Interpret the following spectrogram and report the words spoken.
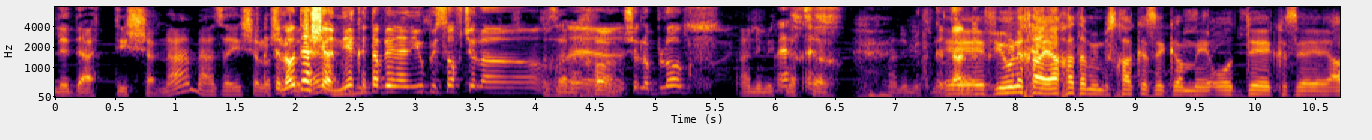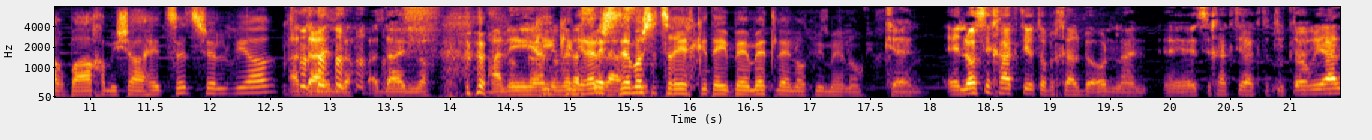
לדעתי שנה מאז האיש שלוש. אתה לא יודע שאני הכתב לעניין יוביסופט של אה, הבלוג? אני מתנצל. איך? אני מתנצל. קטן. אה, הביאו לך יחד ממשחק הזה גם אה, עוד אה, כזה ארבעה חמישה הדסטס של VR? עדיין לא, עדיין לא. אני כי אני כי מנסה נראה לי שזה מה. שצריך כדי באמת ליהנות ממנו. כן. אה, לא שיחקתי אותו בכלל ב-online, אה, שיחקתי רק את הטוטוריאל.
